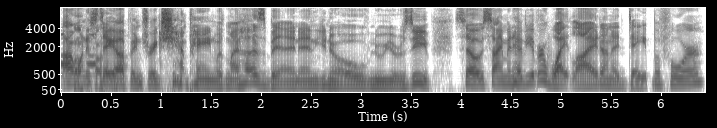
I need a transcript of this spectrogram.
I want to stay up and drink champagne with my husband and, you know, New Year's Eve. So, Simon, have you ever white lied on a date before?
